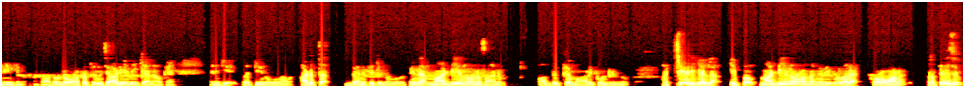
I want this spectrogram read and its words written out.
എണീക്കണം. അപ്പൊ അതുകൊണ്ട് ഉറക്കത്തിൽ നിന്ന് ചാടി എണീക്കാനോ ഒക്കെ എനിക്ക് പറ്റി എന്നുള്ളതാണ് അടുത്ത ബെനിഫിറ്റ് എന്നുള്ളത്. പിന്നെ മടി എന്ന് പറയുന്ന സാധനം പതുക്കെ മാറിക്കൊണ്ടിരുന്നു. ഒറ്റയടിക്കല്ല ഇപ്പൊ മടി എന്ന് പറയുന്ന സംഗതി വളരെ കുറവാണ്. പ്രത്യേകിച്ചും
